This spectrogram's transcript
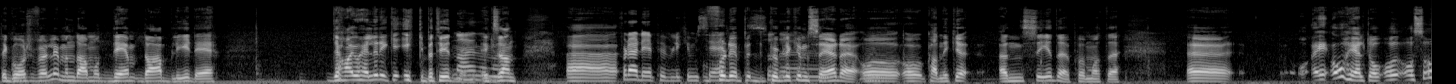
det går selvfølgelig, men da, det, da blir det Det har jo heller ikke ikke-betydning, ikke sant? Eh, For det er det publikum ser. for det, publikum det- ser det, og, og kan ikke unsee det, på en måte. Eh, og, og helt og, og så,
